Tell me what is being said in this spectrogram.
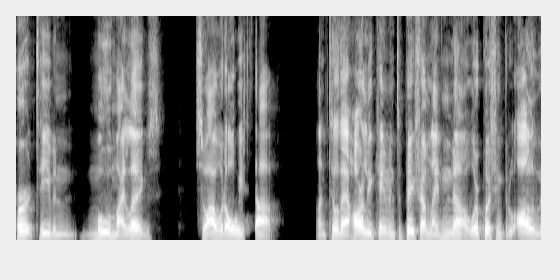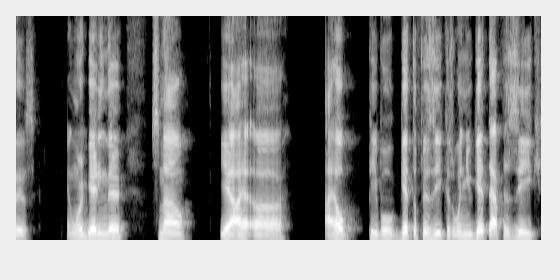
hurt to even move my legs. So I would always stop until that Harley came into picture. I'm like, no, we're pushing through all of this and we're getting there. So now, yeah, I uh I help people get the physique because when you get that physique,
